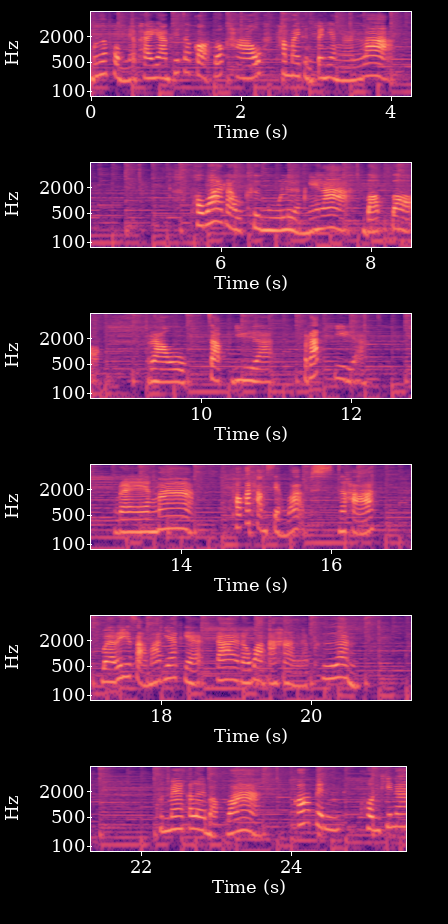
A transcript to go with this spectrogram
เมื่อผมเนี่ยพยายามที่จะกอดพวกเขาทำไมถึงเป็นอย่างนั้นล่ะ ราะว่าเราคืองูเหลือมไงล่ะบ๊อบบอก เราจับเหยื่อ รัดเหยื่อ แรงมาก เพราะก็ทำเสียงว่านะคะแวรี่สามารถแยกแยะได้ระหว่างอาหารและเพื่อน คุณแม่ก็เลยบอกว่า ก็เป็นคนที่น่า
